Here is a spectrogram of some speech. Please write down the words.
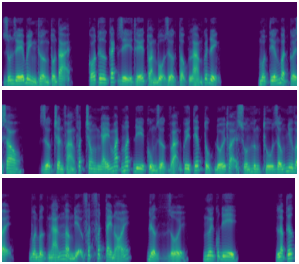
Run dế bình thường tồn tại, có tư cách gì thế toàn bộ dược tộc làm quyết định? Một tiếng bật cười sau, dược trần phảng phất trong nháy mắt mất đi cùng dược vạn quy tiếp tục đối thoại xuống hưng thú giống như vậy, buồn bực ngán ngẩm địa phất phất tay nói, được rồi, ngươi cút đi. Lập tức,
